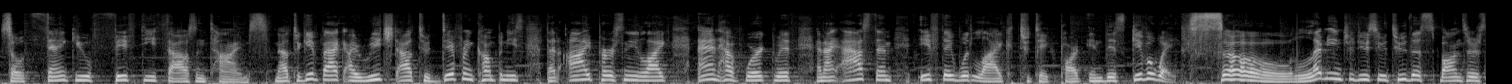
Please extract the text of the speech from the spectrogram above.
So thank you 50,000 times. Now to give back, I reached out to different companies that I personally like and have worked with and I asked them if they would like to take part in this giveaway. So let me introduce you to the sponsors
